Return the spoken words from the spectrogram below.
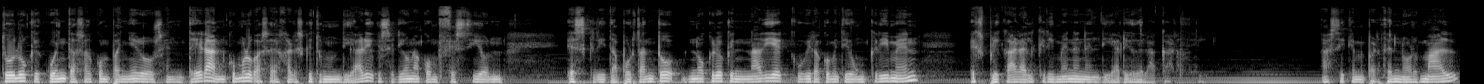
todo lo que cuentas al compañero se enteran. ¿Cómo lo vas a dejar escrito en un diario? Que sería una confesión escrita. Por tanto, no creo que nadie que hubiera cometido un crimen explicara el crimen en el diario de la cárcel. Así que me parece normal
